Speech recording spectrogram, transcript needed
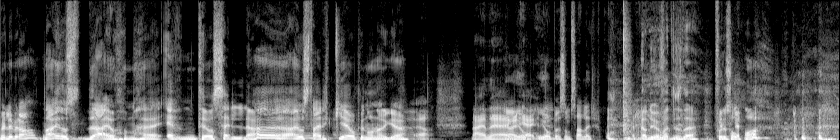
Veldig bra. Nei, det er jo Evnen til å selge er jo sterk oppe i Nord-Norge. Ja. Nei, men Jeg jeg, jeg, jobber som selger. Ja, du gjør faktisk det. Får du solgt noe?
